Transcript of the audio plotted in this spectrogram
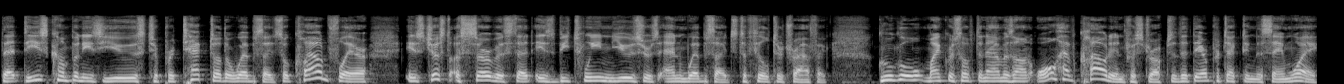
that these companies use to protect other websites. So Cloudflare is just a service that is between users and websites to filter traffic. Google, Microsoft, and Amazon all have cloud infrastructure that they're protecting the same way.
